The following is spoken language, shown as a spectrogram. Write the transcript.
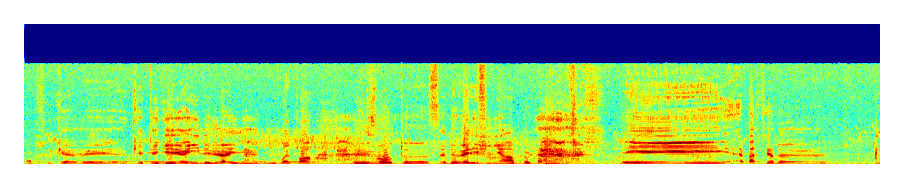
Pour ceux qui, avaient, qui étaient guéris, déjà, ils ne mouraient pas. Les autres, euh, ça devait les finir un peu. Et à partir de, de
